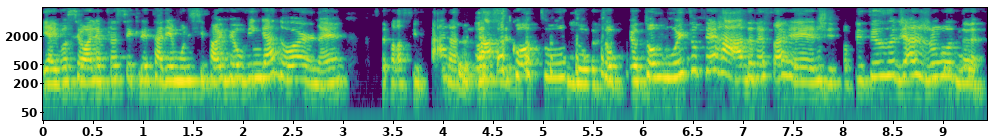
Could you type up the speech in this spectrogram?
E aí você olha para a secretaria municipal e vê o vingador, né? Você fala assim, cara, lascou tudo, eu tô, eu tô muito ferrada nessa rede, eu preciso de ajuda.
